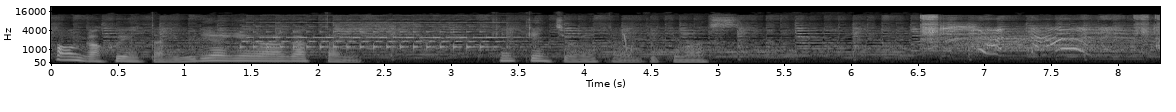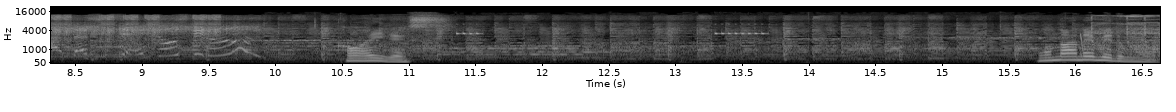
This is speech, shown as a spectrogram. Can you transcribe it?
ファンが増えたり売り上げが上がったり経験値を得たりできます可愛いです。オーナーレベルもいいです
